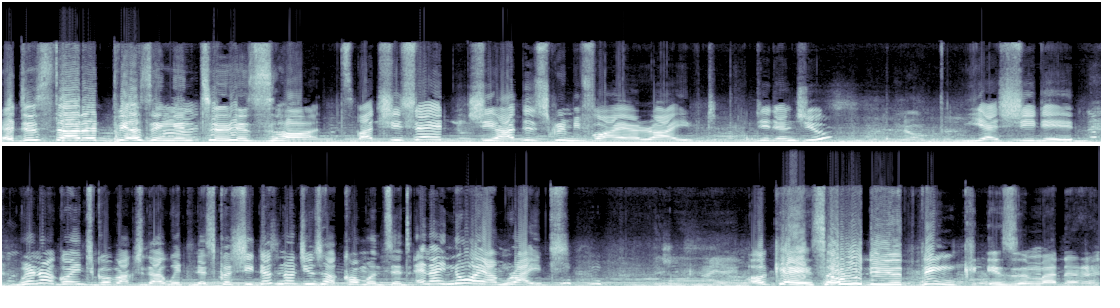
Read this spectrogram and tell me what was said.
and just started piercing into his heart? But she said she had the scream before I arrived. Didn't you? No. Yes, she did. We're not going to go back to that witness because she does not use her common sense. And I know I am right. Okay, so who do you think is the murderer?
